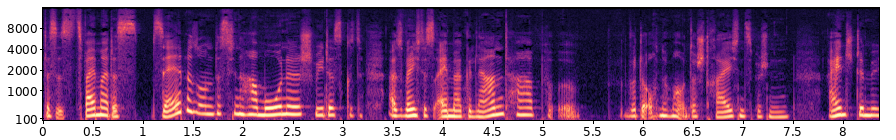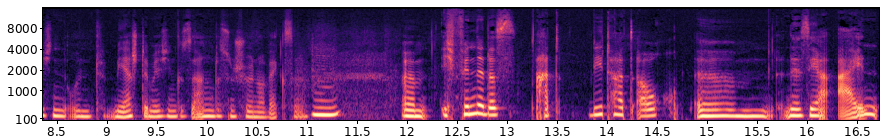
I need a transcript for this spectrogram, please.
Das ist zweimal dasselbe, so ein bisschen harmonisch, wie das, also wenn ich das einmal gelernt habe, äh, würde auch nochmal unterstreichen zwischen einstimmigen und mehrstimmigen Gesang. Das ist ein schöner Wechsel. Mhm. Ähm, ich finde, das hat Lied hat auch ähm, eine sehr ein,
